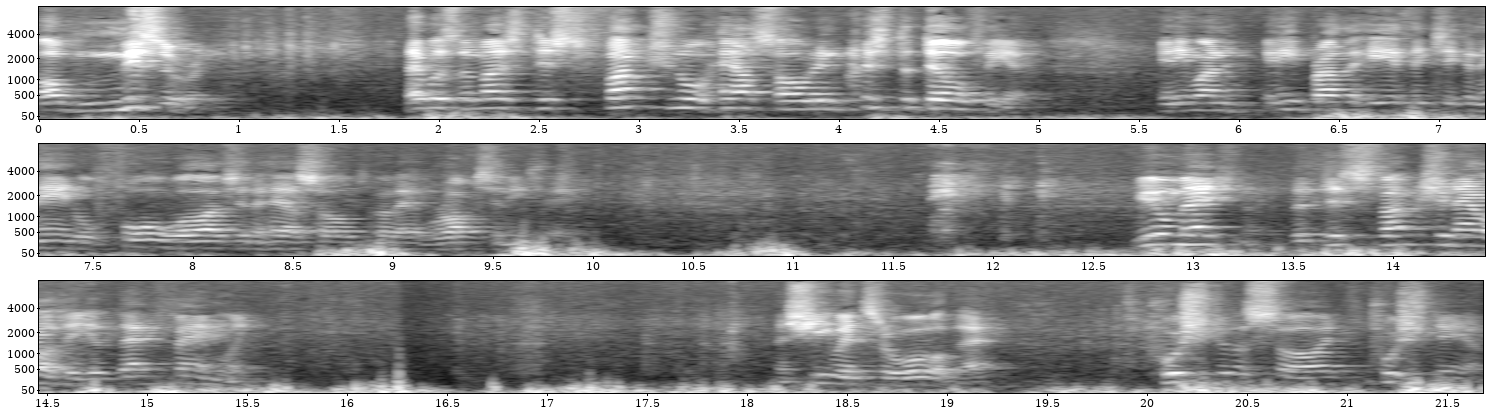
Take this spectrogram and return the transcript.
of misery. That was the most dysfunctional household in Christadelphia. Anyone, any brother here thinks he can handle four wives in a household? He's got to have rocks in his head. You imagine the dysfunctionality of that family. And she went through all of that pushed to the side, pushed down.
